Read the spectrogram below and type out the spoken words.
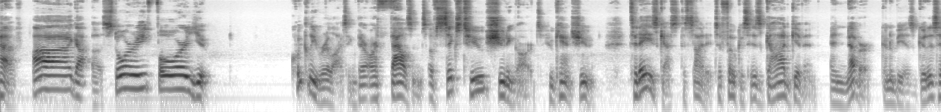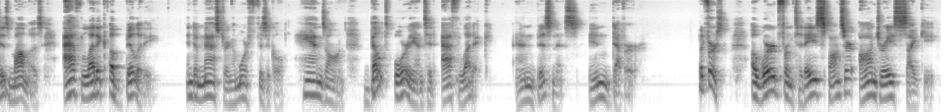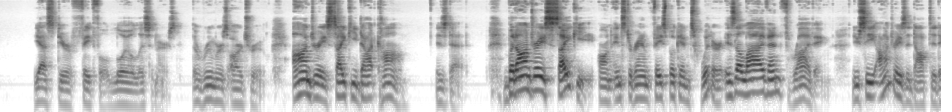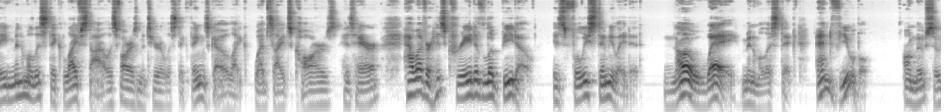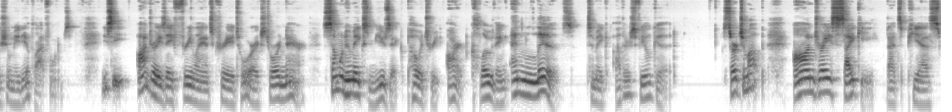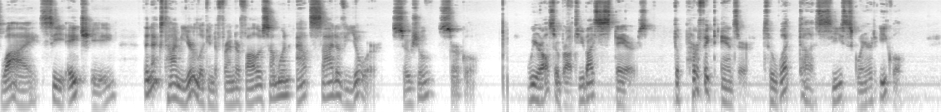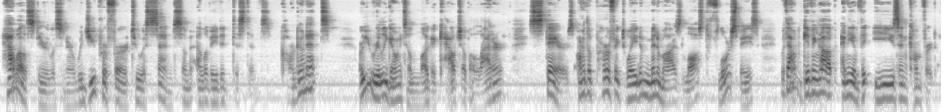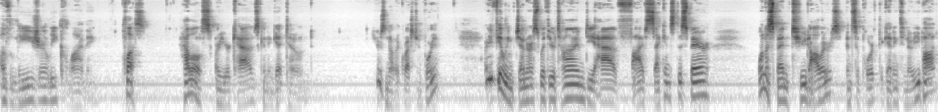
have I got a story for you. Quickly realizing there are thousands of 6'2 shooting guards who can't shoot, today's guest decided to focus his God given and never gonna be as good as his mama's athletic ability into mastering a more physical, hands on, belt oriented athletic and business endeavor. But first, a word from today's sponsor, Andre Psyche. Yes, dear faithful, loyal listeners, the rumors are true. AndrePsyche.com is dead. But Andre Psyche on Instagram, Facebook, and Twitter is alive and thriving. You see, Andre's adopted a minimalistic lifestyle as far as materialistic things go, like websites, cars, his hair. However, his creative libido is fully stimulated, no way minimalistic, and viewable on most social media platforms. You see, Andre is a freelance creator extraordinaire, someone who makes music, poetry, art, clothing, and lives to make others feel good. Search him up, Andre Psyche, that's P S Y C H E, the next time you're looking to friend or follow someone outside of your social circle. We are also brought to you by Stairs, the perfect answer to what does c squared equal? How else, dear listener, would you prefer to ascend some elevated distance? Cargo nets? Are you really going to lug a couch up a ladder? Stairs are the perfect way to minimize lost floor space without giving up any of the ease and comfort of leisurely climbing. Plus, how else are your calves going to get toned? Here's another question for you. Are you feeling generous with your time? Do you have five seconds to spare? Want to spend $2 and support the Getting to Know You pod?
